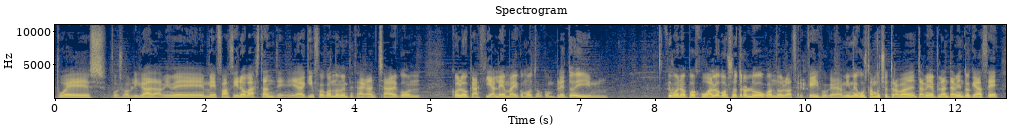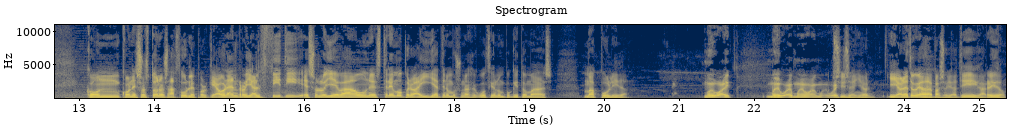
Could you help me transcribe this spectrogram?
pues, pues obligada. A mí me, me fascinó bastante. Y aquí fue cuando me empecé a enganchar con, con lo que hacía Lemire como todo completo y... Y bueno, pues jugadlo vosotros luego cuando lo acerquéis, porque a mí me gusta mucho también el planteamiento que hace con, con, esos tonos azules, porque ahora en Royal City eso lo lleva a un extremo, pero ahí ya tenemos una ejecución un poquito más, más pulida. Muy guay. Muy guay, muy guay, muy guay. Sí, señor. Y ahora te voy a dar paso yo a ti, Garrido.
